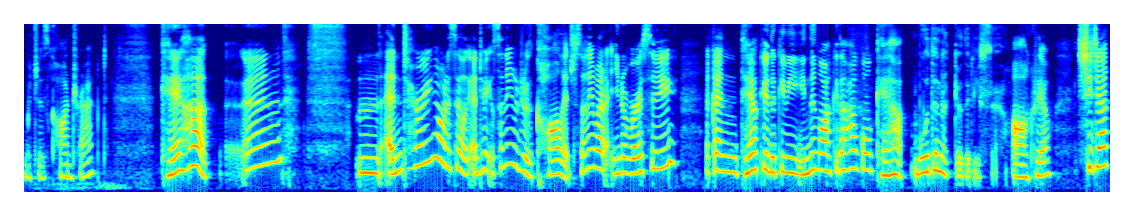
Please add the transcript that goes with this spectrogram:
which is contract. Kehak and um, entering. I want to say like entering something to do with college, something about university. 약간 대학교 느낌이 있는 것 같기도 하고 개학. 모든 학교들이 있어요. 아 그래요? 시작.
